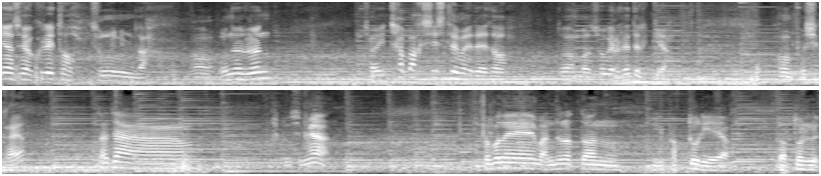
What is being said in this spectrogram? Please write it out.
안녕하세요. 크리에이터 정민입니다. 어, 오늘은 저희 차박 시스템에 대해서 또 한번 소개를 해드릴게요. 한번 보실까요? 짜잔! 보시면 저번에 만들었던 이 벽돌이에요. 벽돌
